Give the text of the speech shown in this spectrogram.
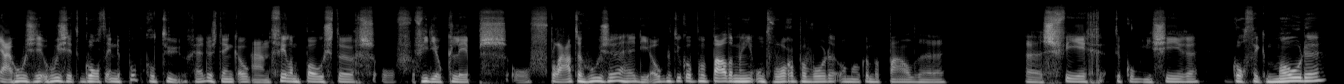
ja, hoe, hoe zit God in de popcultuur? Hè? Dus denk ook aan filmposters of videoclips of platenhoezen, hè, die ook natuurlijk op een bepaalde manier ontworpen worden om ook een bepaalde uh, sfeer te communiceren. Gothic mode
